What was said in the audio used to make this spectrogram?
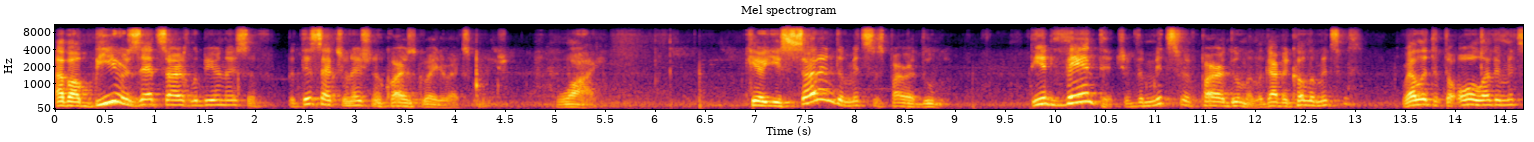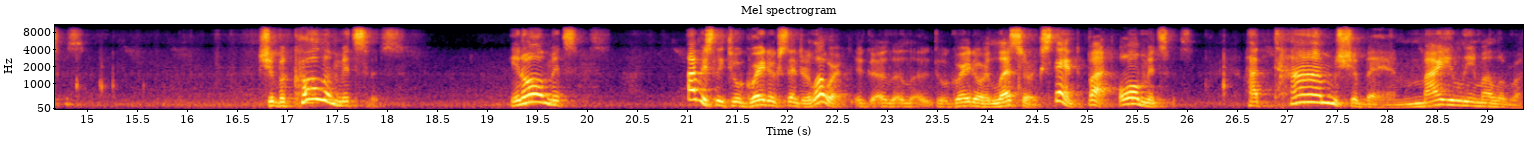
About beer zetzarich lebir nesef. But this explanation requires greater explanation. Why? Here yisarin the mitzvahs paraduma. The advantage of the mitzvah of paraduma, legabe kol mitzvahs, relative to all other mitzvahs, shebakol mitzvahs, in all mitzvahs, obviously to a greater extent or lower, to a greater or lesser extent, but all mitzvahs. Hatam shebehem mailim ala.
